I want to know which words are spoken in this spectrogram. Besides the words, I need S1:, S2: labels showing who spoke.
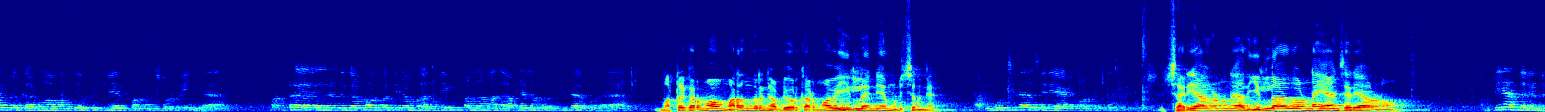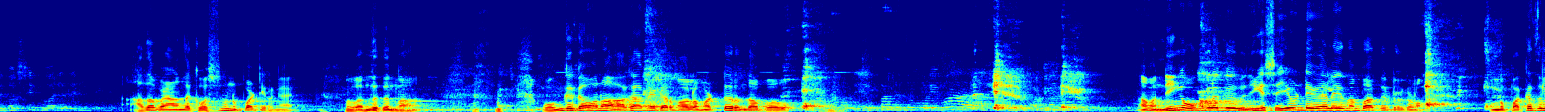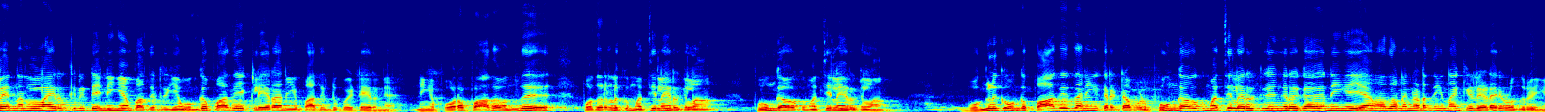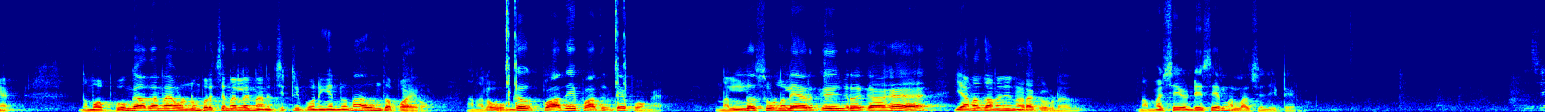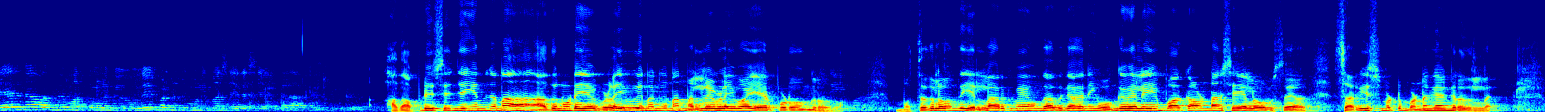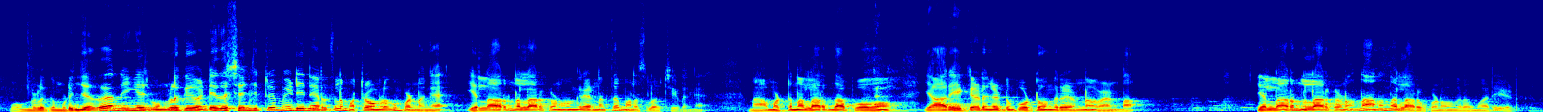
S1: ஆகாய கர்மா வந்து எப்படி கிளியர் பண்ணணும்னு சொல்றீங்க. மற்ற
S2: கர்மாவை மறந்துடுங்க அப்படி ஒரு கர்மாவே இல்லைன்னே முடிச்சிருங்க. சரியாகணும்னு அது இல்லாத உடனே ஏன் சரியாகணும்?
S1: அப்படியே அந்த ரெண்டு கொஸ்டின் வருதுன்னு கேட்குறேன்
S2: அதை வே அந்த கொஸ்டின் நிப்பாட்டிடுங்க வந்ததுன்னா. உங்கள் கவனம் ஆகாமே கர்மாவில் மட்டும் இருந்தால் போதும். ஆமாம் நீங்கள் உங்களுக்கு நீங்கள் செய்ய வேண்டிய வேலையை தான் பார்த்துட்டு இருக்கணும். உங்கள் பக்கத்தில் என்னென்னலாம் இருக்குன்னுட்டு நீங்கள் ஏன் பார்த்துட்ருக்கீங்க உங்கள் பாதையை கிளியராக நீங்கள் பார்த்துக்கிட்டு போயிட்டே இருங்க. நீங்கள் போகிற பாதை வந்து புதர்களுக்கு மத்தியிலும் இருக்கலாம் பூங்காவுக்கு மத்தியிலும் இருக்கலாம். உங்களுக்கு உங்கள் பாதையை தான் நீங்கள் கரெக்டாக போகணும். பூங்காவுக்கு மத்தியில் இருக்குங்கிறதுக்காக நீங்கள் ஏனோ தானே நடந்தீங்கன்னா கீழே இடறி விழுந்துருவீங்க. நம்ம பூங்கா தானே ஒன்றும் பிரச்சனை இல்லைன்னு நினச்சிட்டு போனீங்கன்னா சொன்னால் அதுவும் தப்பாயிரும். அதனால் உங்கள் பாதையை பார்த்துக்கிட்டே போங்க. நல்ல சூழ்நிலையாக இருக்குங்கிறதுக்காக ஏனோ தானே நடக்கக்கூடாது. நம்ம செய்ய வேண்டிய செயல் நல்லா செஞ்சுக்கிட்டே
S1: இருக்கும் செயல் தான் வந்து உதவி செயல்களா
S2: அது அப்படி செஞ்சீங்கன்னு சொன்னால் அதனுடைய விளைவு என்னன்னு சொன்னால் நல்ல விளைவாக ஏற்படுங்கிறது தான். மொத்தத்தில் வந்து எல்லாருக்குமே வந்து அதுக்காக நீங்கள் உங்கள் வேலையும் பார்க்க வேண்டாம் செயலை சர்வீஸ் மட்டும் பண்ணுங்கங்கிறது இல்லை. உங்களுக்கு முடிஞ்சதை நீங்கள் உங்களுக்கு வேண்டியதை செஞ்சுட்டு மீடிய நேரத்தில் மற்றவங்களுக்கும் பண்ணுங்கள் எல்லோரும் நல்லா இருக்கணுங்கிற எண்ணத்தை மனசில் வச்சுக்கிடுங்க. நான் மட்டும் நல்லா இருந்தால் போதும். யார் எக்கேடும் கட்டும் போட்டோங்கிற எண்ணம் வேண்டாம். எல்லாரும் நல்லா இருக்கணும் நானும் நல்லா இருக்கணுங்கிற மாதிரி எடுத்து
